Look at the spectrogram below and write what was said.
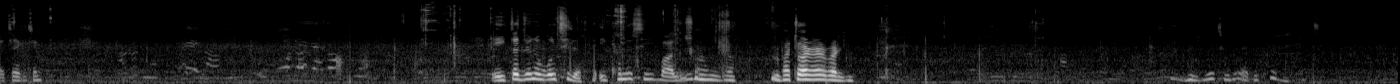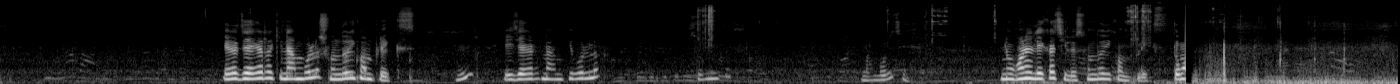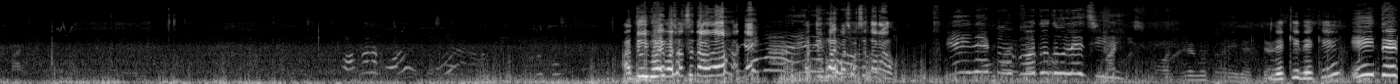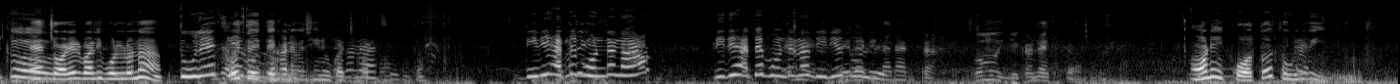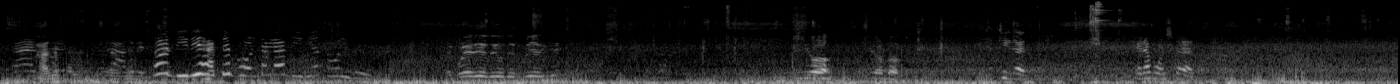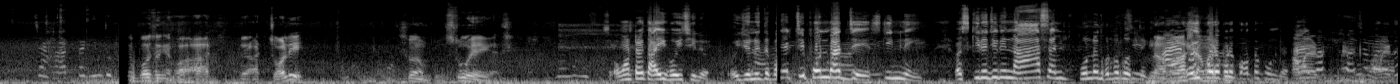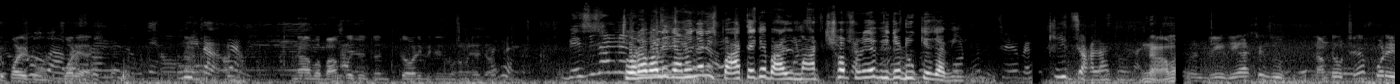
আছে একজন। এইটার জন্য বলছিল? এখানে সেই বালি। সমুদ্র বা চড়ার বালি। এটা জায়গাটা কি নাম বলল সুন্দরী কমপ্লেক্স। হুম? এই জায়গাটার নাম কি বলল? নাম বলেছে? ওখানে লেখা ছিল সুন্দরী কমপ্লেক্স তোমার আর দুই ভাই বসাচ্ছে দাঁড়াও আগে। আর দুই ভাই বসাচ্ছে দাঁড়াও। এই দেখো কত তুলেছি। দেখি দেখি। এই দেখো। হ্যাঁ চরের বালি বলল না? তুলেছি। ওই তো এই তো এখানে ঝিনু কাজ এখানে আছে। দিদি হাতে ফোনটা নাও। দিদির হাতে ফোনটা নাও দিদিও তুলবে। একটা। ওই এখানে একটা। অনেক কত তুলবি? ভালো। ও দিদির হাতে ফোনটা নাও দিদিও তুলবে। ঠিক আছে। এটা পরিষ্কার আছে। আচ্ছা হাতটা কিন্তু বস আর আর চলে? স্লো হয়ে গেছে। আমারটাও তাই হয়েছিল। ওই জন্যই তো দেখছি ফোন বাজছে স্ক্রিন নেই। স্ক্রিনে যদি না আসে আমি ফোনটা ধরবো কোথা থেকে এই আমার করে করে কত ফোন একটু পরে পরে না। বা বাম করে চড়ি বেশি ওখানে যাওয়া ঠিক না। বেশি সামনে চোরাবালি কেমন জানিস পা থেকে বাল মাঠ সব সরে যাবে ভিতরে ঢুকে যাবি। কি জ্বালা তো না আমার নামটা হচ্ছে না? পরে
